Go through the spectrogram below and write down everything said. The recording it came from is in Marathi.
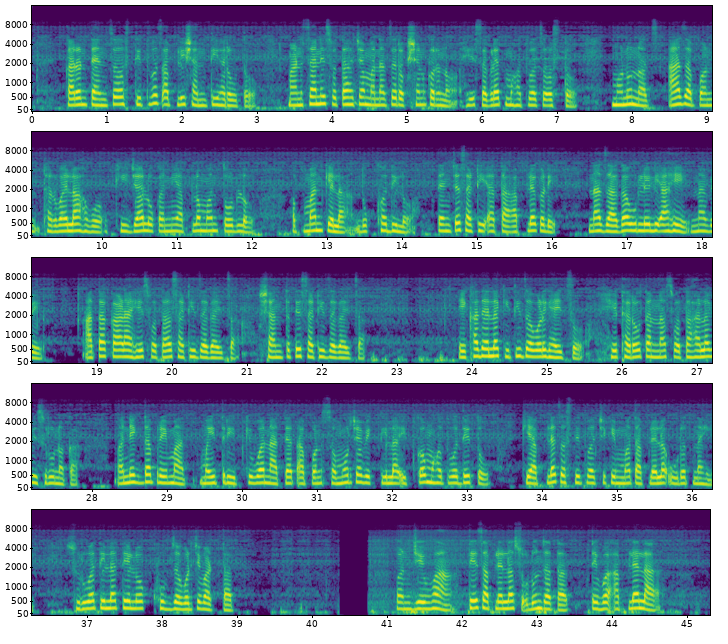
कारण त्यांचं अस्तित्वच आपली शांती हरवतं. माणसाने स्वतःच्या मनाचं रक्षण करणं हे सगळ्यात महत्त्वाचं असतं. म्हणूनच आज आपण ठरवायला हवं की ज्या लोकांनी आपलं मन तोडलं, अपमान केला, दुःख दिलं त्यांच्यासाठी आता आपल्याकडे ना जागा उरलेली आहे ना वेळ. आता काळ आहे स्वतःसाठी जगायचा, शांततेसाठी जगायचा. एखाद्याला किती जवळ घ्यायचं हे ठरवताना स्वतःला विसरू नका. अनेकदा प्रेमात, मैत्रीत किंवा नात्यात आपण समोरच्या व्यक्तीला इतकं महत्त्व देतो की आपल्याच अस्तित्वाची किंमत आपल्याला उरत नाही. सुरुवातीला ते लोक खूप जवळचे वाटतात. पण जेव्हा तेच आपल्याला सोडून जातात तेव्हा आपल्या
